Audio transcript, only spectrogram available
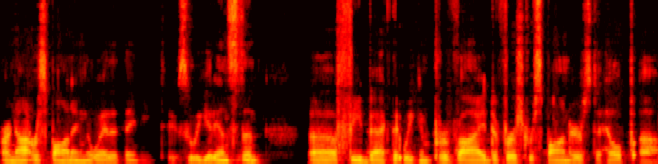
are not responding the way that they need to. So we get instant uh, feedback that we can provide to first responders to help uh,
